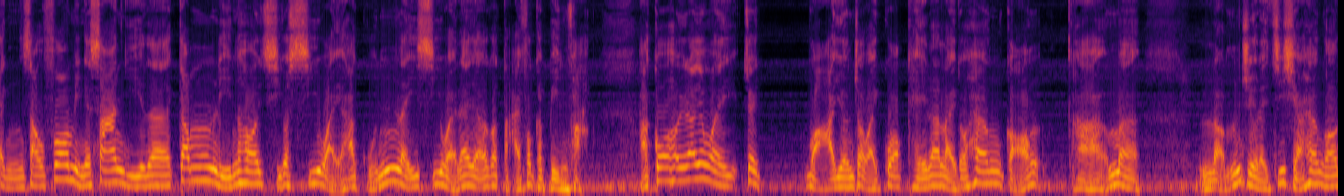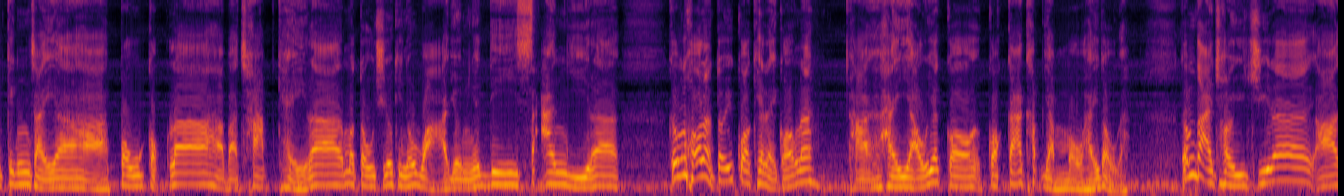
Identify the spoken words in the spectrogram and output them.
零售方面嘅生意咧，今年開始個思維嚇管理思維咧有一個大幅嘅變化嚇。過去咧，因為即係華潤作為國企啦嚟到香港嚇咁啊。諗住嚟支持下香港經濟啊，嚇佈局啦，係嘛插旗啦，咁啊到處都見到華潤一啲生意啦。咁可能對於國企嚟講呢，嚇係有一個國家級任務喺度嘅。咁但係隨住呢，啊，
